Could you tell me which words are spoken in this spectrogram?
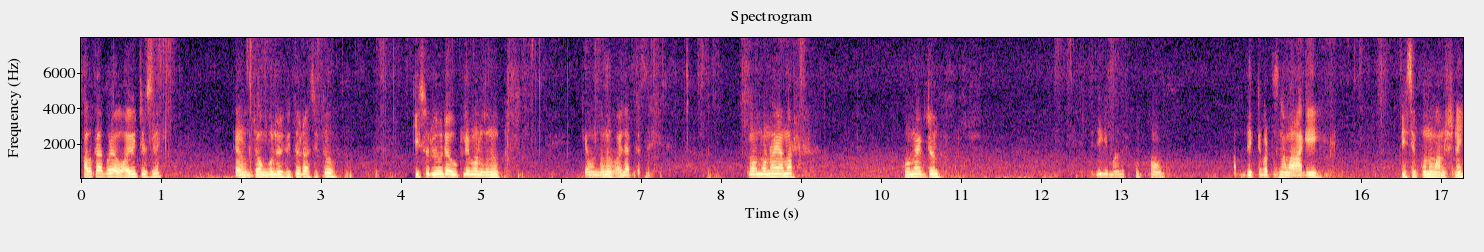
হালকা করে ভয় হইতেছে, কারণ জঙ্গলের ভিতরে আছি তো। কিছু ওটা উঠলে মনে যেন কেমন যেন ভয় লাগতেছে। আমার মনে হয় আমার কোনো একজন এদিকে মানুষ খুব কম। আপনি দেখতে পাচ্ছেন আমার আগে পিছে কোনো মানুষ নেই।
